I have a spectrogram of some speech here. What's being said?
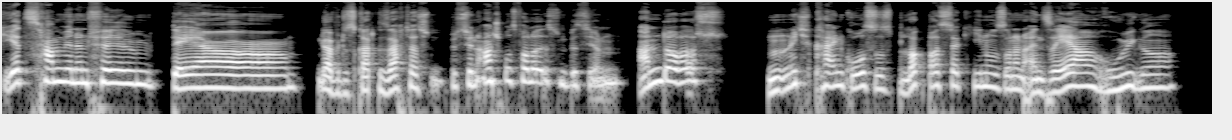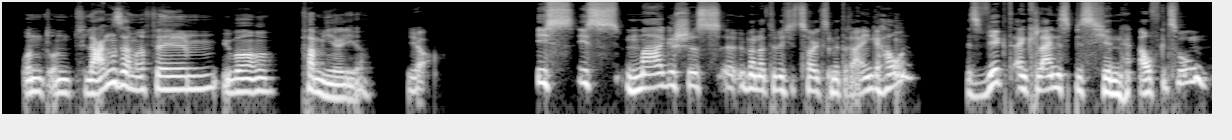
jetzt haben wir einen Film, der ja, wie du es gerade gesagt hast, ein bisschen anspruchsvoller ist, ein bisschen anderes. Nicht kein großes Blockbuster-Kino, sondern ein sehr ruhiger und, und langsamer Film über Familie. Ja. Ist, ist magisches, äh, übernatürliches Zeugs mit reingehauen. Es wirkt ein kleines bisschen aufgezwungen.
